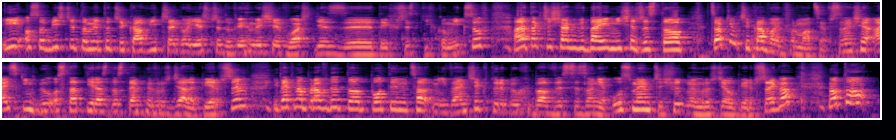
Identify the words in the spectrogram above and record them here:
i osobiście to mnie to ciekawi, czego jeszcze dowiemy się właśnie z y, tych wszystkich komiksów, ale tak czy siak wydaje mi się, że jest to całkiem ciekawa informacja. W sensie Ice King był ostatni raz dostępny w rozdziale pierwszym i tak naprawdę to po tym całym evencie, który był chyba w sezonie ósmym czy siódmym rozdziału pierwszego, no to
